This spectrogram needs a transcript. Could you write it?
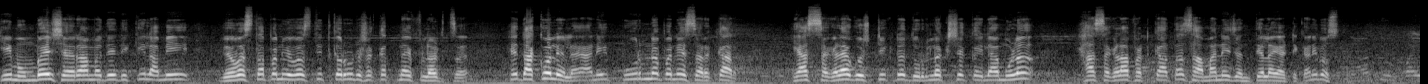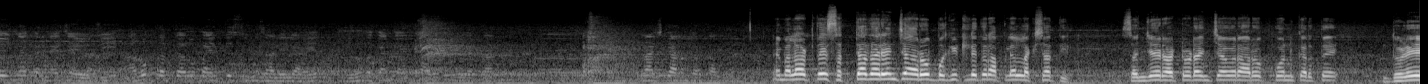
की मुंबई शहरामध्ये देखील आम्ही व्यवस्थापन व्यवस्थित करू शकत नाही फ्लडचं हे दाखवलेलं आहे. आणि पूर्णपणे सरकार ह्या सगळ्या गोष्टीकडे दुर्लक्ष केल्यामुळं हा सगळा फटका आता सामान्य जनतेला या ठिकाणी बसतो त्यावरती उपाययोजना करण्याच्या ऐवजी आरोप प्रत्यारोप आहेत ते सुरू झालेले आहेत विरोधकांच्यावरती आरोप केले जातात अं, राजकारण करतात नाही मला वाटतं सत्ताधाऱ्यांचे आरोप बघितले तर आपल्याला लक्षात येईल. संजय राठोडांच्यावर आरोप कोण करते धुळे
